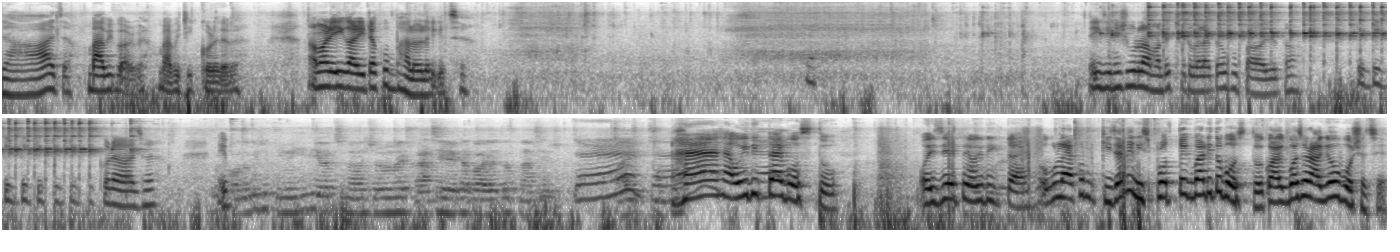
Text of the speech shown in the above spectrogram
যা যা বাবি পারবে বাবি ঠিক করে দেবে। আমার এই গাড়িটা খুব ভালো লেগেছে। এই জিনিসগুলো আমাদের ছোটোবেলাতেও খুব পাওয়া যেত। Tick tick tick tick tick tick tick tick করে আওয়াজ হয়। যেত কাঁচের হ্যাঁ হ্যাঁ ওই দিকটায় বসতো। ওই যে এতে, ওই দিকটায়। ওগুলো এখন কি জানিস? প্রত্যেক বাড়ি তো বসতো। কয়েক বছর আগেও বসেছে।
